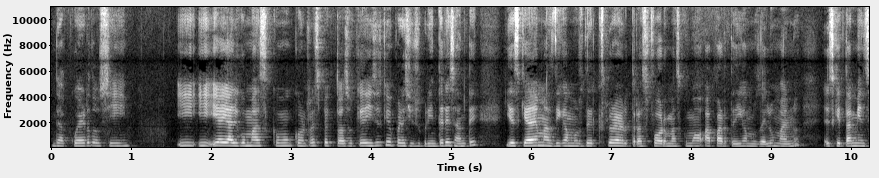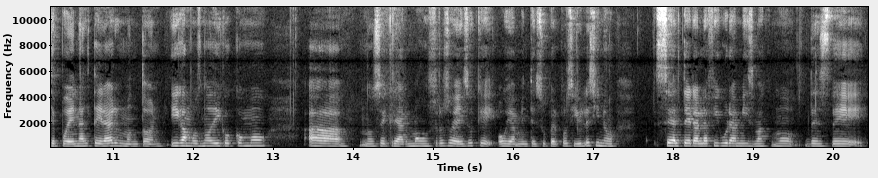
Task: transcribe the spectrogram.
De acuerdo, sí. Y, y, y, hay algo más como con respecto a eso que dices que me pareció súper interesante y es que además, digamos, de explorar otras formas como aparte, digamos, del humano, es que también se pueden alterar un montón. Digamos, no digo como, uh, no sé, crear monstruos o eso, que obviamente es súper posible, sino se altera la figura misma como desde,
